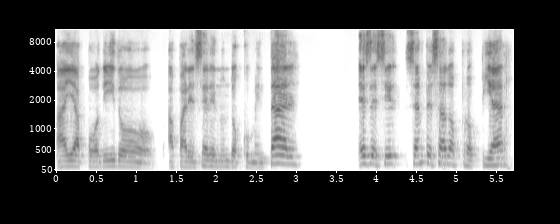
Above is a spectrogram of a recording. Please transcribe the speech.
haya podido aparecer en un documental. Es decir, se ha empezado a apropiar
